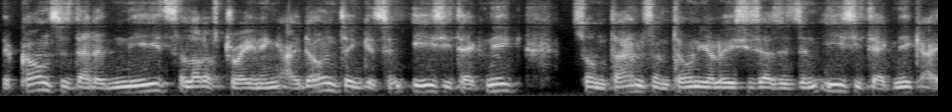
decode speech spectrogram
The cons is that it needs a lot of training. I don't think it's an easy technique. Sometimes Antonio Lacy says it's an easy technique. I,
